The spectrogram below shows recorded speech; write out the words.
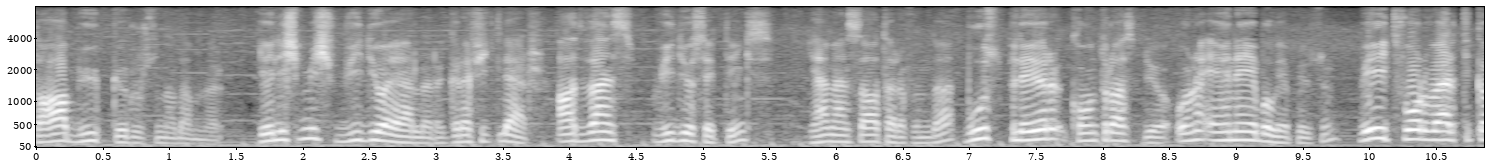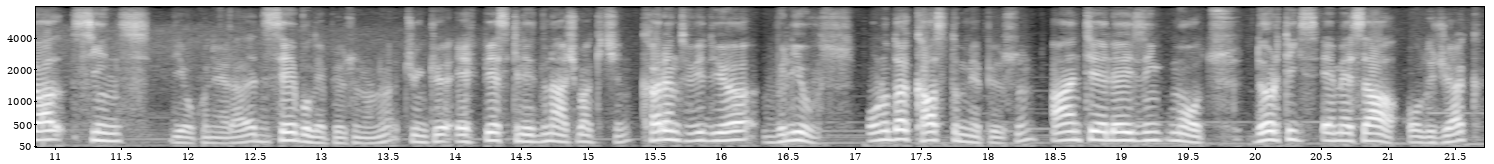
daha büyük görürsün adamları. Gelişmiş video ayarları, grafikler, Advanced Video Settings, hemen sağ tarafında. Boost Player Contrast diyor. Onu enable yapıyorsun. Wait for vertical scenes diye okunuyor herhalde. Disable yapıyorsun onu. Çünkü FPS kilidini açmak için. Current Video Views. Onu da custom yapıyorsun. Anti-aliasing Mode. 4x MSA olacak.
